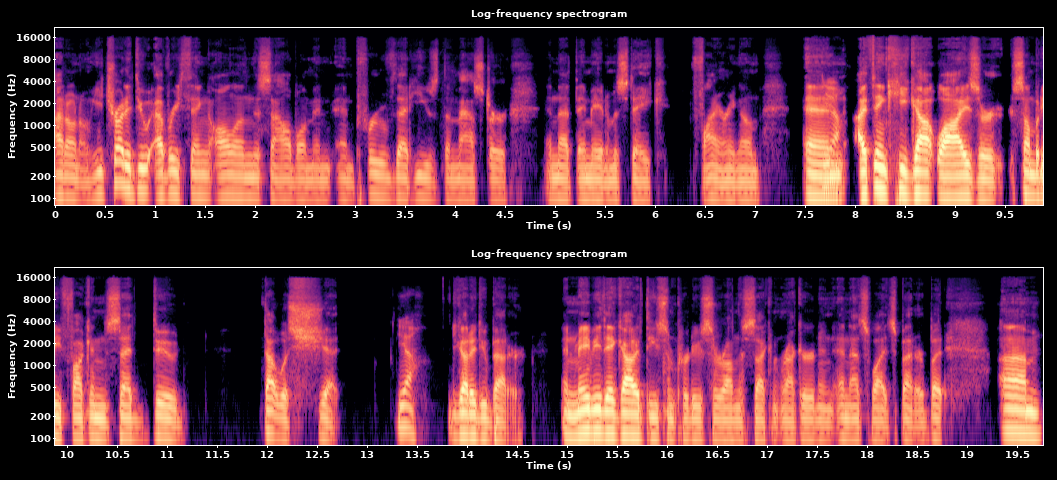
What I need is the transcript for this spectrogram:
I don't know, he tried to do everything all on this album and and prove that he's the master and that they made a mistake firing him. And Yeah. I think he got wise or somebody fucking said, dude, that was shit. Yeah. you got to do better. And maybe they got a decent producer on the second record and, and that's why it's better. But um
